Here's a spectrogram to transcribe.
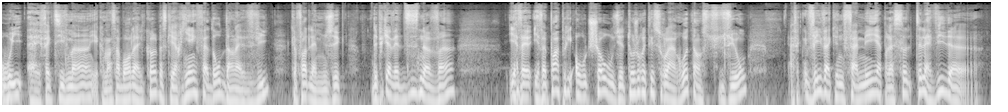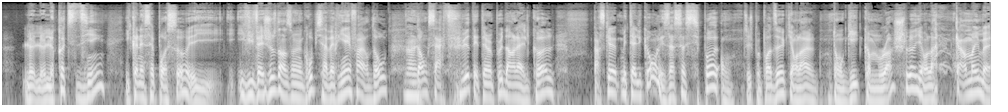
oui, euh, effectivement, il a commencé à boire de l'alcool parce qu'il n'a rien fait d'autre dans la vie que faire de la musique. Depuis qu'il avait 19 ans, il avait, il avait pas appris autre chose. Il a toujours été sur la route, en studio, avec- vivre avec une famille. Après ça, tu sais, la vie de... Le, le- le quotidien, il connaissait pas ça. Il, il vivait juste dans un groupe, il savait rien faire d'autre. Ouais. Donc sa fuite était un peu dans l'alcool. Parce que Metallica, on les associe pas. On, je peux pas dire qu'ils ont l'air ton geek comme Rush là. Ils ont l'air quand même euh,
